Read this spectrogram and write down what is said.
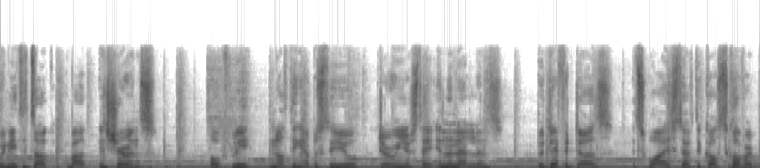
we need to talk about insurance. Hopefully nothing happens to you during your stay in the Netherlands. But if it does, it's wise to have the costs covered.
